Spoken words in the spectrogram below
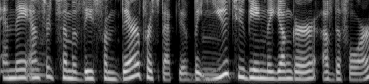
And they Mm. answered some of these from their perspective, but Mm. you two being the younger of the four,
